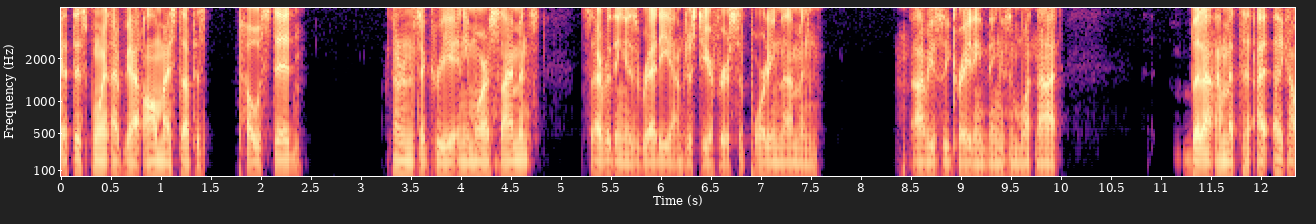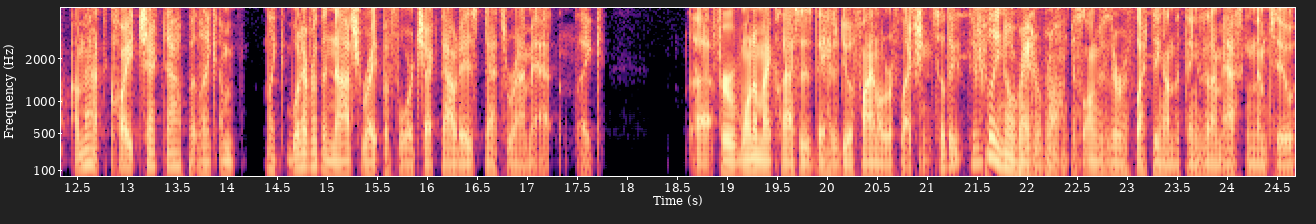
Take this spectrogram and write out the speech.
at this point, I've got all my stuff is posted. I don't have to create any more assignments. So everything is ready. I'm just here for supporting them and obviously grading things and whatnot. But I'm at the I, like I'm, I'm not quite checked out, but like I'm like whatever the notch right before checked out is, that's where I'm at. Like uh, for one of my classes, they had to do a final reflection. So there, there's really no right or wrong as long as they're reflecting on the things that I'm asking them to,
